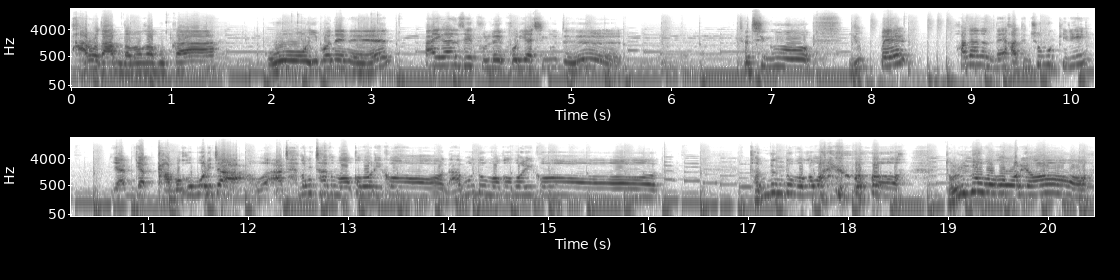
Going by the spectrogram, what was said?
바로 다음 넘어가 볼까. 오 이번에는 빨간색 블랙 코리아 친구들. 저 친구 600 화나는데 같은 초보끼리 얍얍 다 먹어버리자. 와 자동차도 먹어버리고 나무도 먹어버리고 전등도 먹어버리고 돌도 먹어버려.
